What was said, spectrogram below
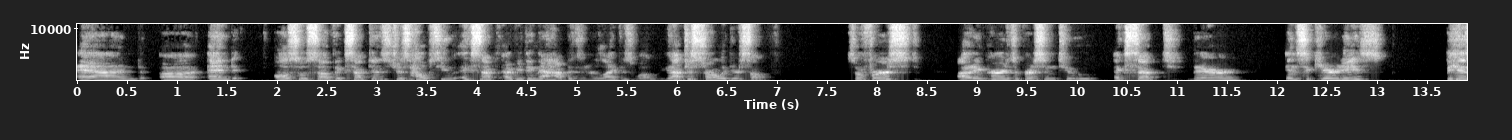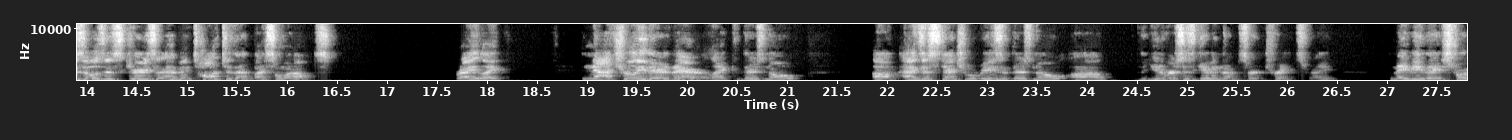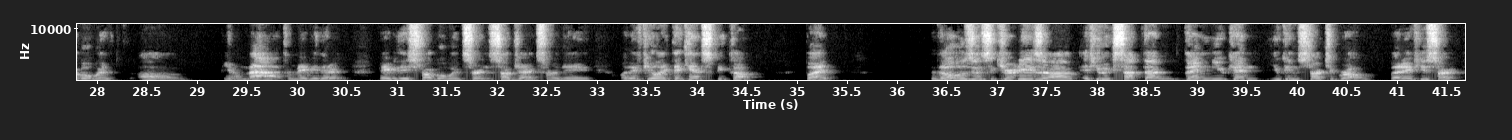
and uh, and also self acceptance just helps you accept everything that happens in your life as well. You have to start with yourself. So first, I would encourage the person to accept their insecurities because those insecurities have been taught to them by someone else. Right? Like naturally they're there. Like there's no um, existential reason. There's no uh, the universe has given them certain traits, right? Maybe they struggle with uh, you know math, or maybe they maybe they struggle with certain subjects or they or they feel like they can't speak up. But those insecurities, uh, if you accept them, then you can you can start to grow. But if you start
